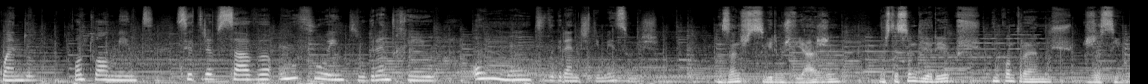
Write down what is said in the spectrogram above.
quando, pontualmente, se atravessava um afluente do grande rio ou um monte de grandes dimensões. Mas antes de seguirmos viagem, na estação de Aregos encontramos Jacinto.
